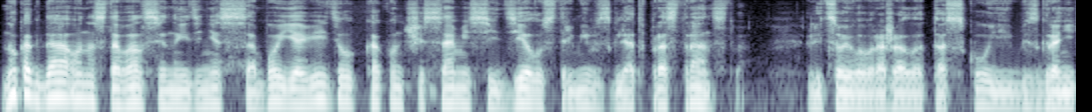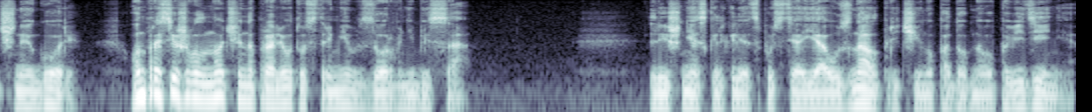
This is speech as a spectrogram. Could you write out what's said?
но когда он оставался наедине с собой, я видел, как он часами сидел, устремив взгляд в пространство. Лицо его выражало тоску и безграничное горе. Он просиживал ночи напролет, устремив взор в небеса. Лишь несколько лет спустя я узнал причину подобного поведения.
